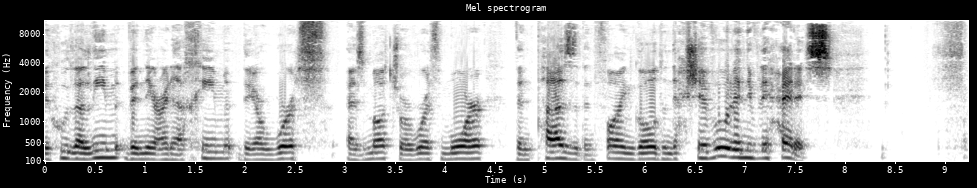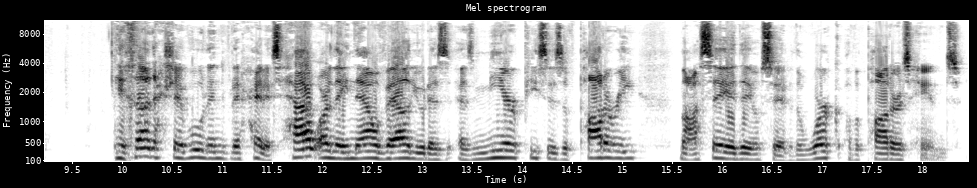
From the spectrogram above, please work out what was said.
Mehulalim, Vene'arachim, they are worth as much or worth more than paz, than fine gold. Nehshevu lenivleheres. How are they now valued as, as mere pieces of pottery? Ma'aseh the work of a potter's hands.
